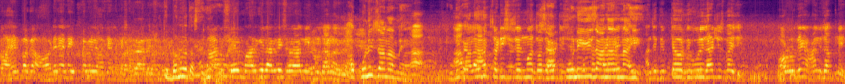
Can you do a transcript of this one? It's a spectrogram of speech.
बाहेर बघा ऑर्डर यायला इतका वेळ? ते बनवत असते ना हा विषय मार्गी लागल्याशिवाय आम्ही इथून जाणार नाही. अहो, कोणीच जाणार नाही आम्हाला आजचं डिसिजन महत्वाचं. साहेब, कोणीही जाणार. नाही. आणि ते बिबट्यावरती गोळी झाडलीच पाहिजे ऑर्डर द्या आम्ही जात नाही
